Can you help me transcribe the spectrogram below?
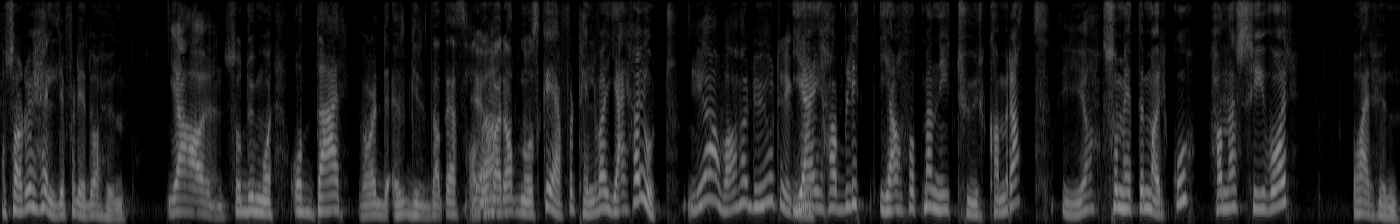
Og så er du heldig fordi du har hund. Jeg har hund. Så du må Og der var det grunnen til at jeg sa det, var at nå skal jeg fortelle hva jeg har gjort. Ja, hva har du gjort, Rigmor? Jeg har, blitt, jeg har fått meg en ny turkamerat Ja. som heter Marco. Han er syv år og er hund.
